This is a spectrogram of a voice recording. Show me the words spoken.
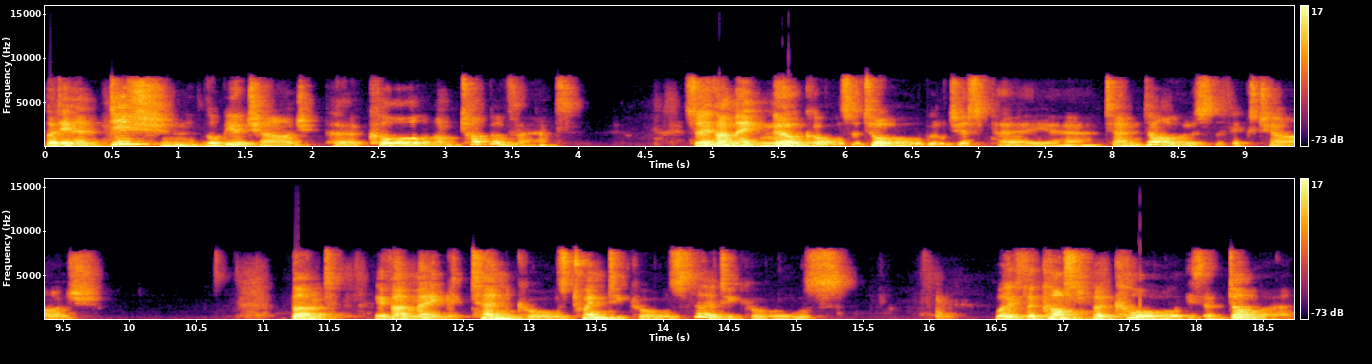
But in addition, there'll be a charge per call on top of that so if I make no calls at all, we'll just pay uh, $10, the fixed charge. But if I make 10 calls, 20 calls, 30 calls, well, if the cost per call is a dollar,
